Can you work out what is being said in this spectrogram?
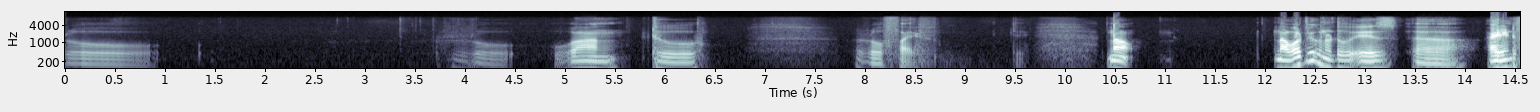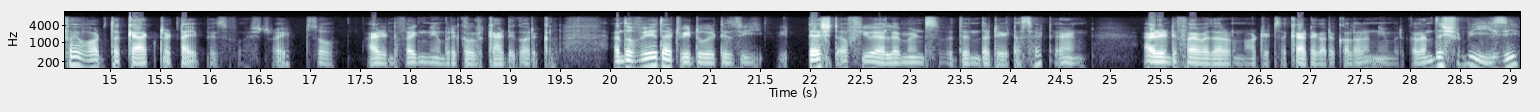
row row one two row 5 okay. Now now what we're going to do is uh, identify what the character type is first right? So identifying numerical or categorical. And the way that we do it is we, we test a few elements within the data set and identify whether or not it's a categorical or a numerical. And this should be easy.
